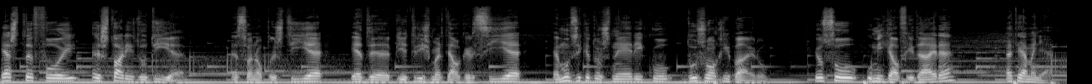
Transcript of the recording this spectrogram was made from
Esta foi a história do dia. A sonoplastia é da Beatriz Martel Garcia, a música do genérico do João Ribeiro. Eu sou o Miguel Videira. Até amanhã.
